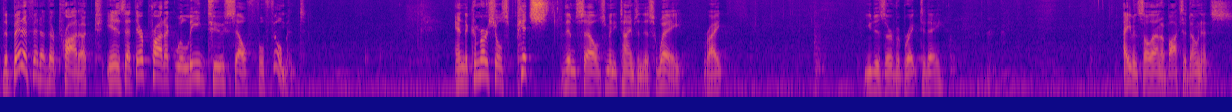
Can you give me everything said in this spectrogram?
The benefit of their product is that their product will lead to self fulfillment. And the commercials pitch themselves many times in this way, right? You deserve a break today? I even saw that in a box of donuts.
